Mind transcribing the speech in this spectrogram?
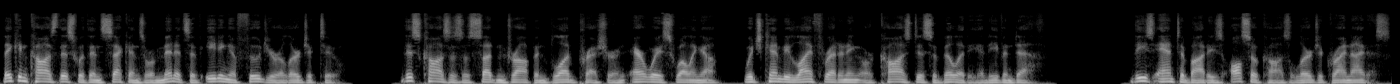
They can cause this within seconds or minutes of eating a food you're allergic to. This causes a sudden drop in blood pressure and airway swelling up, which can be life threatening or cause disability and even death. These antibodies also cause allergic rhinitis.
